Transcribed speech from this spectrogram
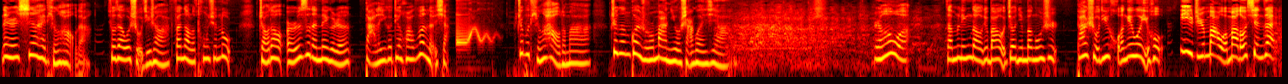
那人心还挺好的，就在我手机上啊翻到了通讯录，找到儿子的那个人打了一个电话问了一下，这不挺好的吗？这跟怪叔叔骂你有啥关系啊？然后我，咱们领导就把我叫进办公室。把手机还给我以后，一直骂我骂到现在。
